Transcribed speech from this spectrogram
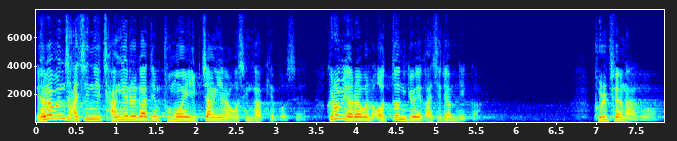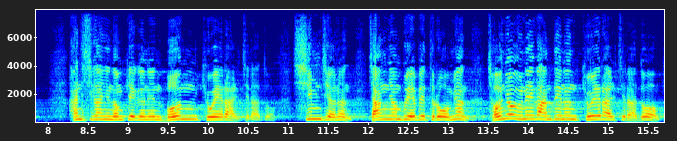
여러분 자신이 장애를 가진 부모의 입장이라고 생각해 보세요. 그러면 여러분 어떤 교회 가시렵니까? 불편하고 한 시간이 넘게 거는 먼 교회라 할지라도 심지어는 작년부 예배 들어오면 전혀 은혜가 안 되는 교회라 할지라도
